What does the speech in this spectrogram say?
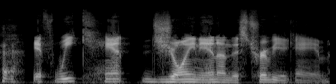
if we can't join in on this trivia game,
